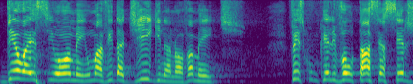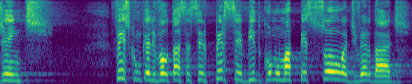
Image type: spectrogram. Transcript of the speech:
deu a esse homem uma vida digna novamente, fez com que ele voltasse a ser gente, fez com que ele voltasse a ser percebido como uma pessoa de verdade.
